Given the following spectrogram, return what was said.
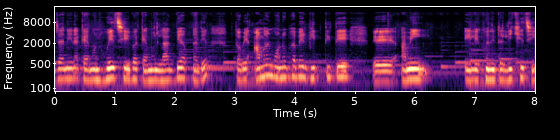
জানি না কেমন হয়েছে বা কেমন লাগবে আপনাদের, তবে আমার মনোভাবের ভিত্তিতে আমি এই লেখনীটা লিখেছি।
